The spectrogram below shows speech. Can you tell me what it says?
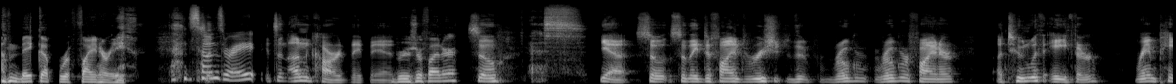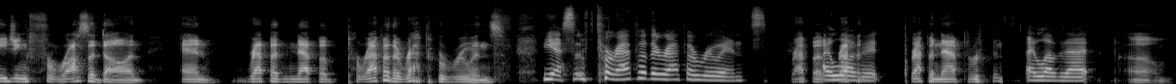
a makeup refinery. that sounds right. It's an uncard they banned. Rouge refiner? So Yes. Yeah, so so they defined Rouge, the Rogue, Rogue Refiner, attuned with Aether, rampaging Ferocidon, and Rappa Nappa Parappa the Rappa Ruins. Yes, Parappa the Rappa ruins. Rappa, I love Rappa, it. Rappa Nap Ruins. I love that. Um,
